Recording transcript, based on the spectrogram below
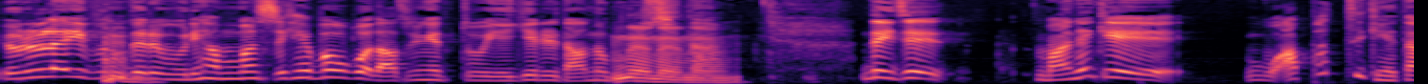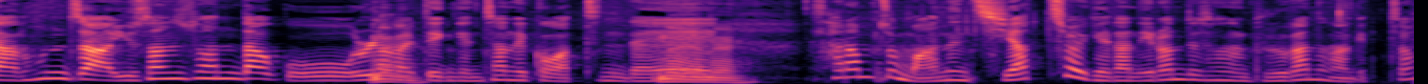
요를레이 분들은 우리 한 번씩 해보고 나중에 또 얘기를 나눠봅시다. 네네네. 근데 이제 만약에 뭐 아파트 계단 혼자 유산소 한다고 올라갈 네. 땐 괜찮을 것 같은데 네네. 사람 좀 많은 지하철 계단 이런 데서는 불가능하겠죠?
